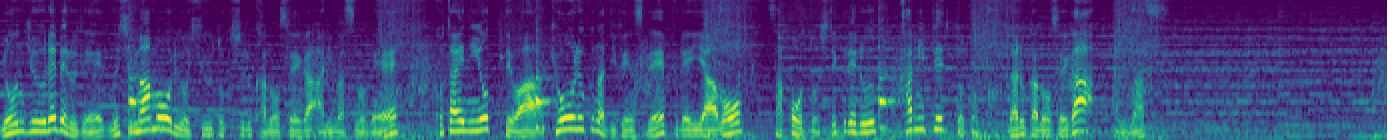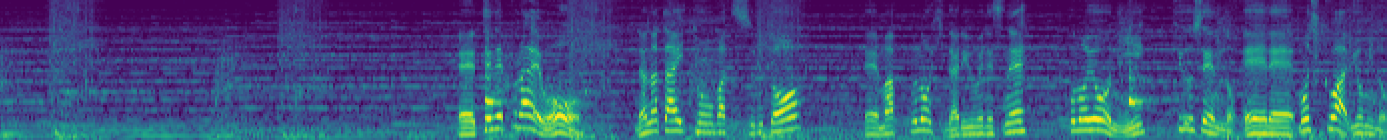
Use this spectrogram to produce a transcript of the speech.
40レベルで主守りを習得する可能性がありますので個体によっては強力なディフェンスでプレイヤーをサポートしてくれる神ペットとなる可能性があります。えー、テネプラエを7体討伐すると、えー、マップの左上ですね。このように9選の英霊もしくは読みの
